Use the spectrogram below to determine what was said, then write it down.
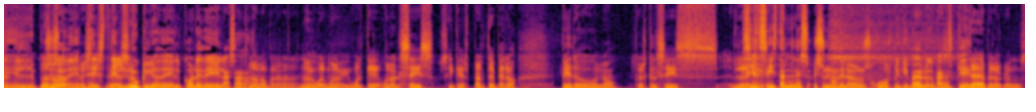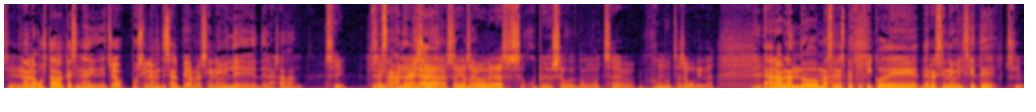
del, pues No, no, eso, de- no de- existe del núcleo del core de la saga. No, no, para nada. Igual, bueno, igual que, bueno, el 6 sí que es parte, pero, pero no. Pero es que el 6... la Si el ex- 6 también es, es uno de los juegos principales, lo que pasa es que Ya, pero con, sí. no le gustaba a casi nadie. De hecho, posiblemente sea el peor Resident Evil de, de la saga. Sí. De la saga numerada, saga, seguro. la saga numerada, seguro, pero seguro, con mucha, con mucha seguridad. Ahora hablando más en específico de, de Resident Evil 7, Sí.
